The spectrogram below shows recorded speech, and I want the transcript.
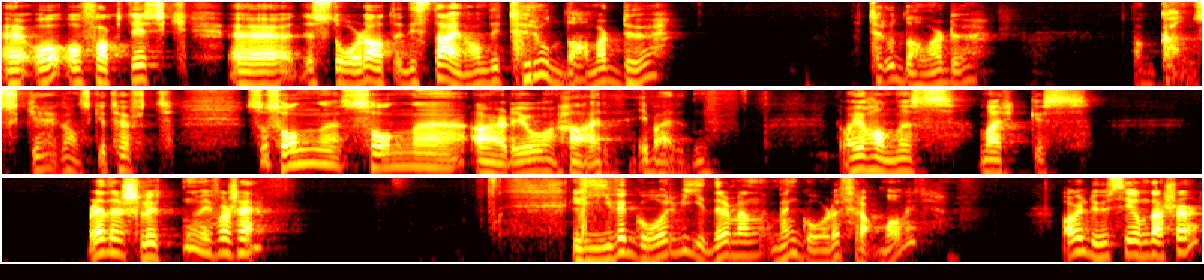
Eh, og, og faktisk eh, det står det at de steinene de trodde han var død. De trodde han var død. Det var ganske, ganske tøft. Så sånn, sånn eh, er det jo her i verden. Det var Johannes, Markus. Ble det slutten? Vi får se. Livet går videre, men, men går det framover? Hva vil du si om deg sjøl?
